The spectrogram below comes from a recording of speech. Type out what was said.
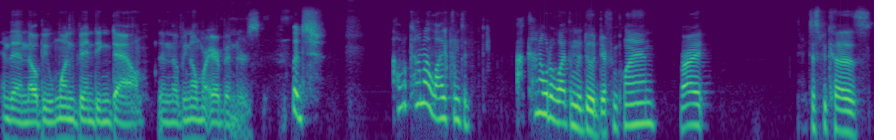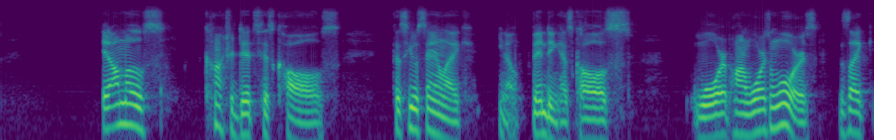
and then there'll be one bending down. Then there'll be no more airbenders. Which I would kind of like them to. I kind of would have liked them to do a different plan, right? Just because it almost contradicts his calls, because he was saying like, you know, bending has caused war upon wars and wars. It's like,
